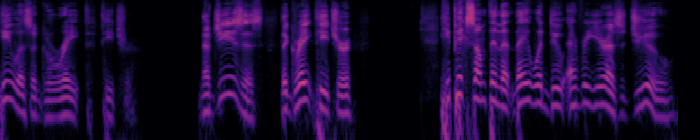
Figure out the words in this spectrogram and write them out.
He was a great teacher. Now, Jesus, the great teacher, he picked something that they would do every year as a Jew.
